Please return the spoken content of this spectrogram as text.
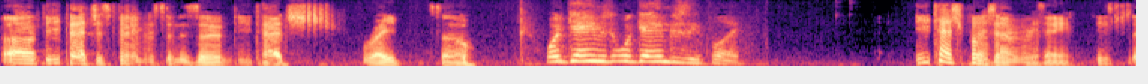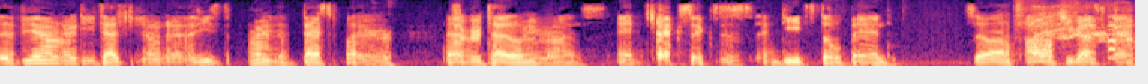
Oh, Detach is famous in his own Detach right, so. What games? What game does he play? Detach plays everything. He's, if you don't know Detach, you don't know that he's probably the best player every title he runs. And Check Six is indeed still banned. So I'll, I'll let you guys go.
